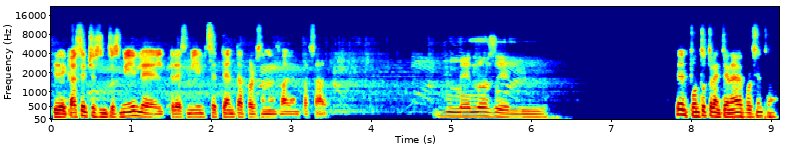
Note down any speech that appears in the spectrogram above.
Si de casi 800 mil, el 3070 personas lo habían pasado. Menos del. El punto 39%.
